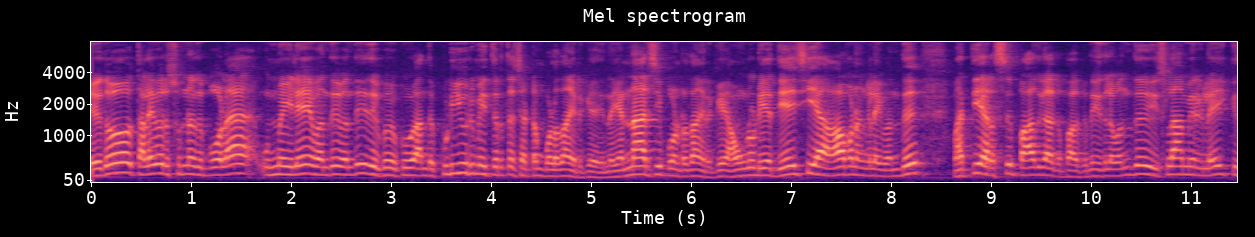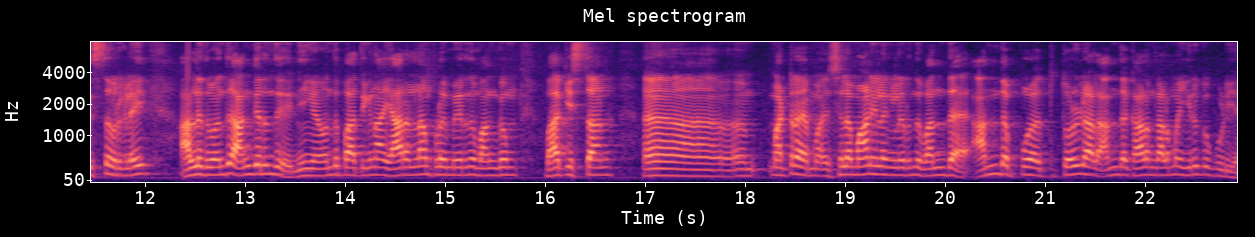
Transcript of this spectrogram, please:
ஏதோ தலைவர் சொன்னது போல் உண்மையிலே வந்து வந்து இது கு- கு- அந்த குடியுரிமை திருத்தச் சட்டம் போல தான் இருக்குது இந்த என்ஆர்சி போன்றதான் இருக்குது அவங்களுடைய தேசிய ஆவணங்களை வந்து மத்திய அரசு பாதுகாக்க பார்க்குது. இதில் வந்து இஸ்லாமியர்களை கிறிஸ்தவர்களை அல்லது வந்து அங்கேருந்து நீங்கள் வந்து பார்த்தீங்கன்னா யாரெல்லாம் புலம்பெயர்ந்து வங்கம் பாகிஸ்தான் மற்ற சில மாநிலங்களிலிருந்து வந்த அந்த பொ- தொழிலாளர் அந்த காலம் காலமாக இருக்கக்கூடிய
